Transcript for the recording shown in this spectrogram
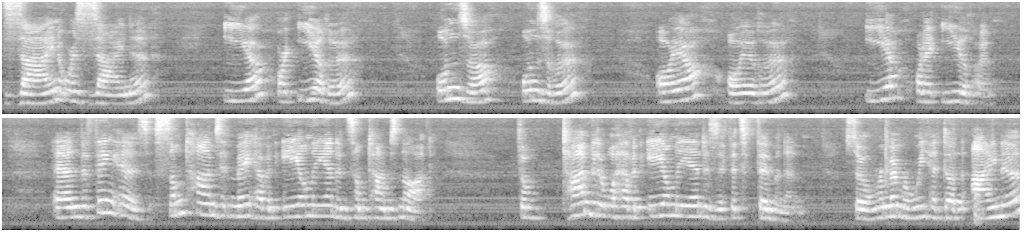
sein or seine, ihr or ihre, unser, unsere, euer, eure, ihr oder ihre. And the thing is, sometimes it may have an E on the end and sometimes not. The time that it will have an E on the end is if it's feminine. So remember, we had done eine,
